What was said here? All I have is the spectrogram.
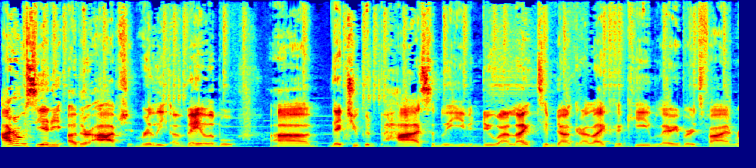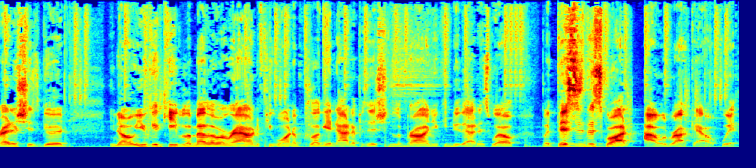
I don't see any other option really available uh, that you could possibly even do. I like Tim Duncan. I like Hakeem. Larry Bird's fine. Reddish is good. You know, you can keep LaMelo around if you want to plug in out of position LeBron. You can do that as well. But this is the squad I would rock out with.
